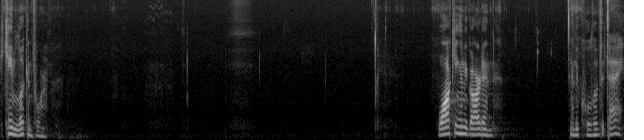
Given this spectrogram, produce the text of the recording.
He came looking for him. Walking in the garden in the cool of the day.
